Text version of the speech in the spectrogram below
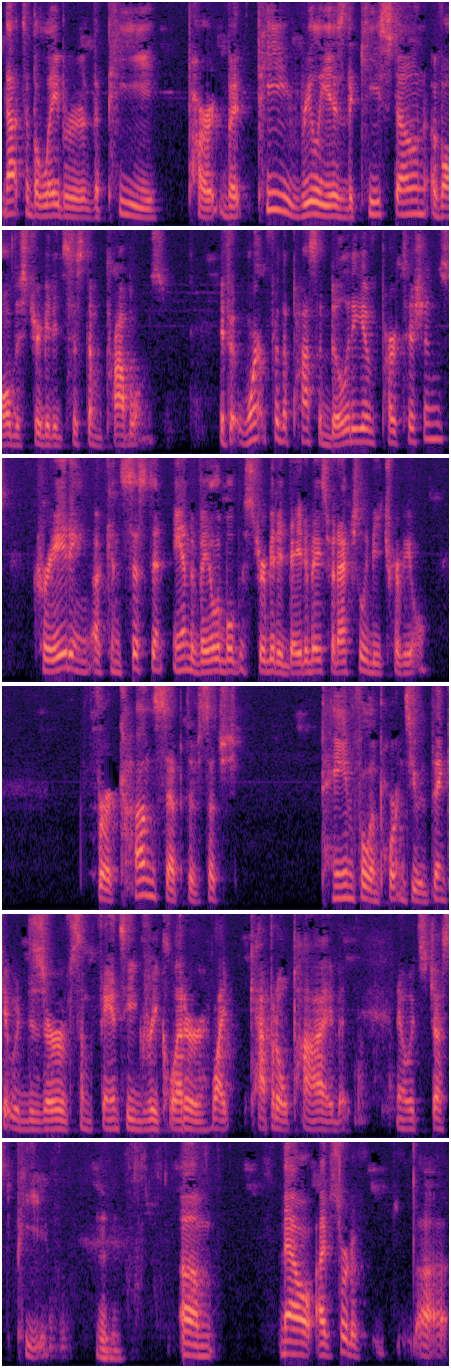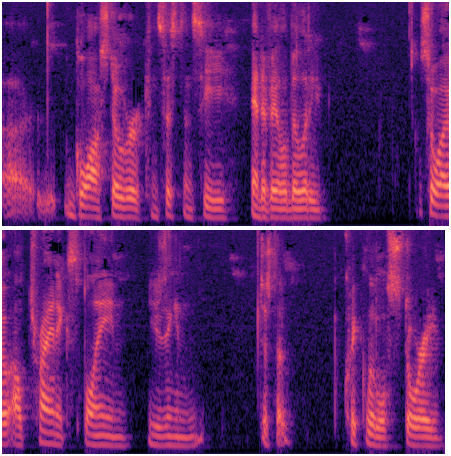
not to belabor the P part, but P really is the keystone of all distributed system problems. If it weren't for the possibility of partitions, creating a consistent and available distributed database would actually be trivial. For a concept of such painful importance, you would think it would deserve some fancy Greek letter like capital pi, but no, it's just P. Mm-hmm. Um, now, I've sort of uh, uh, glossed over consistency and availability. So I, will try and explain using just a quick little story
